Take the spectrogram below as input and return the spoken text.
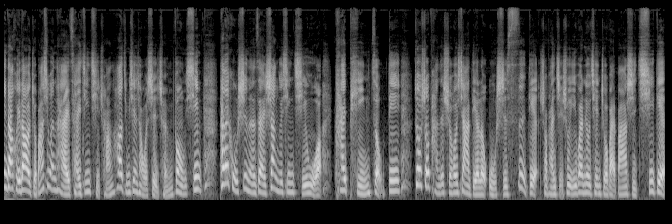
欢迎大家回到九八新闻台财经起床号节目现场，我是陈凤欣。台北股市呢，在上个星期五开平走低，最后收盘的时候下跌了五十四点，收盘指数一万六千九百八十七点，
